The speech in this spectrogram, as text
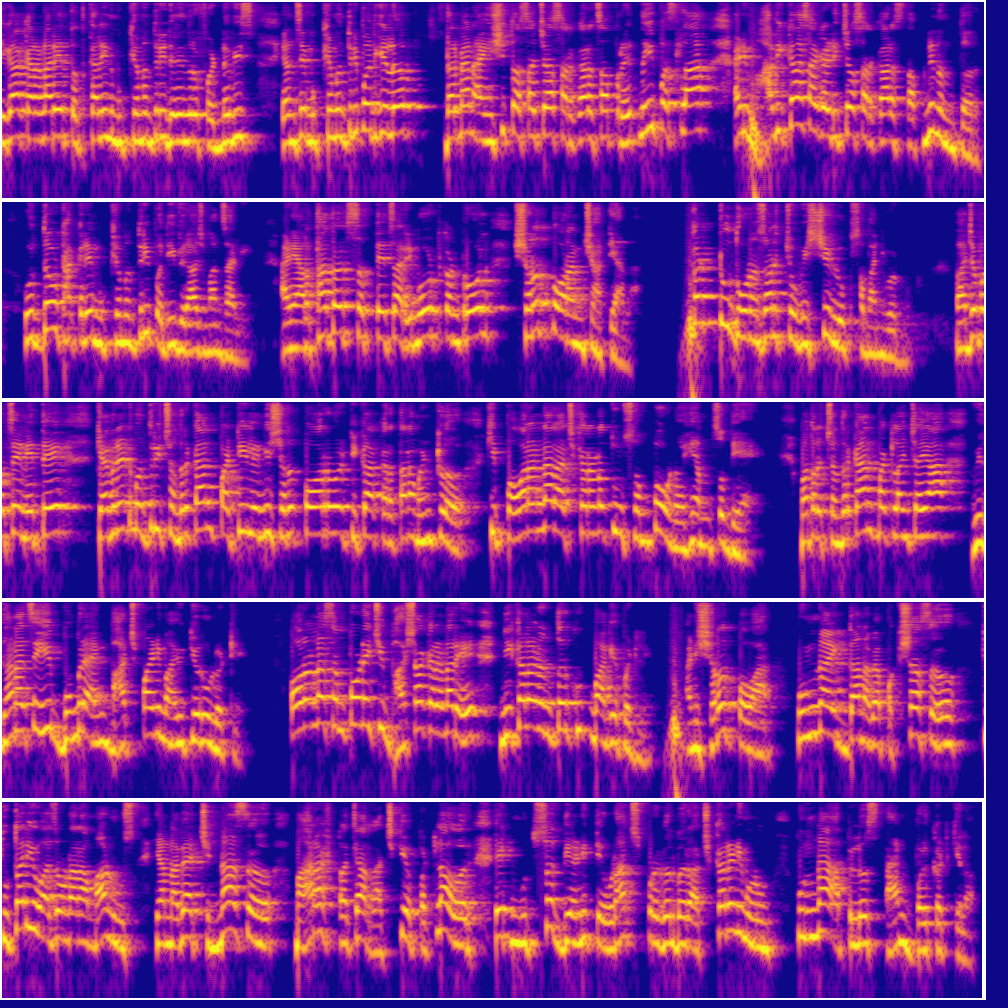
टीका करणारे तत्कालीन मुख्यमंत्री देवेंद्र फडणवीस यांचे मुख्यमंत्रीपद गेलं. दरम्यान ऐंशी तासाच्या सरकारचा प्रयत्नही पसला आणि महाविकास आघाडीच्या सरकार स्थापनेनंतर उद्धव ठाकरे मुख्यमंत्रीपदी विराजमान झाले. आणि अर्थातच सत्तेचा रिमोट कंट्रोल शरद पवारांच्या हाती आला. कट टू दोन हजार चोवीसची लोकसभा निवडणूक. भाजपचे नेते कॅबिनेट मंत्री चंद्रकांत पाटील यांनी शरद पवारवर टीका करताना म्हटलं की पवारांना राजकारणातून संपवणं हे आमचं ध्येय आहे. मात्र चंद्रकांत पाटलांच्या या विधानाचेही बुमरँग भाजपा आणि महायुतीवर उलटले. पवारांना संपवण्याची भाषा करणारे निकालानंतर खूप मागे पडले. आणि शरद पवार पुन्हा एकदा नव्या पक्षासह तुतारी वाजवणारा माणूस या नव्या चिन्हासह महाराष्ट्राच्या राजकीय पटलावर एक मुत्सद्दी आणि तेवढाच प्रगल्भ राजकारणी म्हणून पुन्हा आपलं स्थान बळकट केलं.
